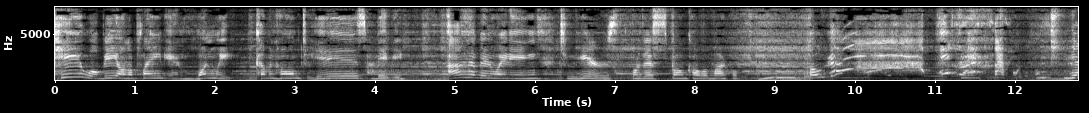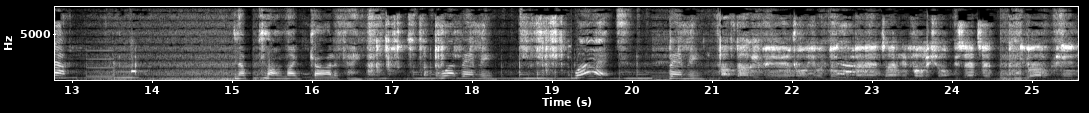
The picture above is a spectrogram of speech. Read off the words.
he will be on a plane in one week, coming home to his baby. I have been waiting two years for this phone call with Michael. Oh God! yeah. No, oh my God. Okay. What, baby? What, baby? After reviewing all your documents and information presented, you have been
